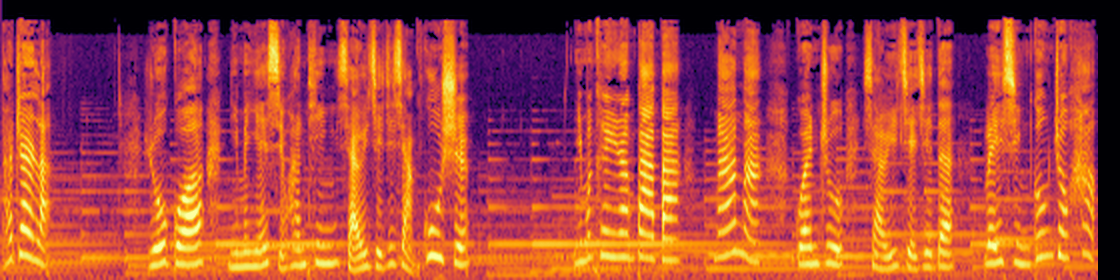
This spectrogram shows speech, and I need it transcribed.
到这儿了。如果你们也喜欢听小鱼姐姐讲故事，你们可以让爸爸妈妈关注小鱼姐姐的微信公众号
